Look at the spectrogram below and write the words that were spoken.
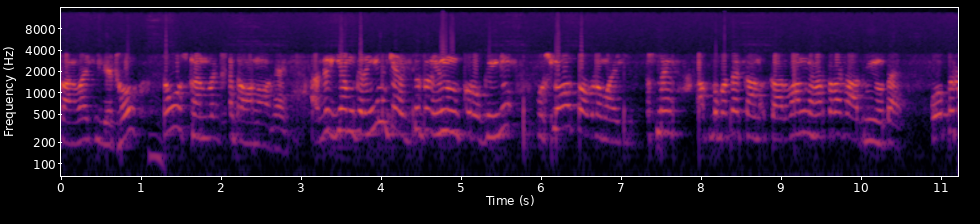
کانوائی کی ڈیٹ ہو تو وہ اس کانوائی سے روانہ ہو جائے۔ اگر یہ ہم کریں گے نا کہ تو ان کو روکیں گے، اس میں اور پرابلم آئے گی۔ اس میں آپ کو پتا ہے کاروان میں ہر طرح کا آدمی ہوتا ہے۔ وہ پھر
